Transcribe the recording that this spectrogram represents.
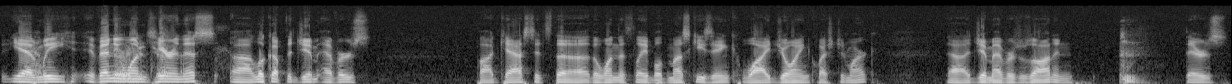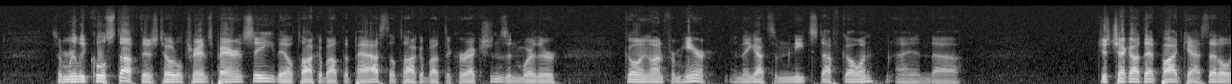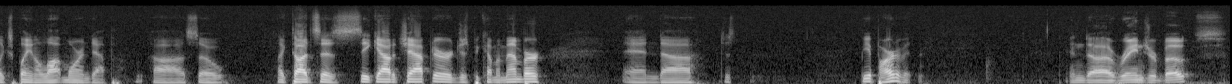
Yeah, and we, if anyone's hearing this, uh, look up the Jim Evers podcast. It's the the one that's labeled Muskies Inc. Why join? Question mark. Uh, Jim Evers was on, and there's some really cool stuff. There's total transparency. They'll talk about the past. They'll talk about the corrections and where they're going on from here. And they got some neat stuff going. And uh, just check out that podcast. That'll explain a lot more in depth. Uh, so, like Todd says, seek out a chapter or just become a member, and uh, just be a part of it. And uh, Ranger Boats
